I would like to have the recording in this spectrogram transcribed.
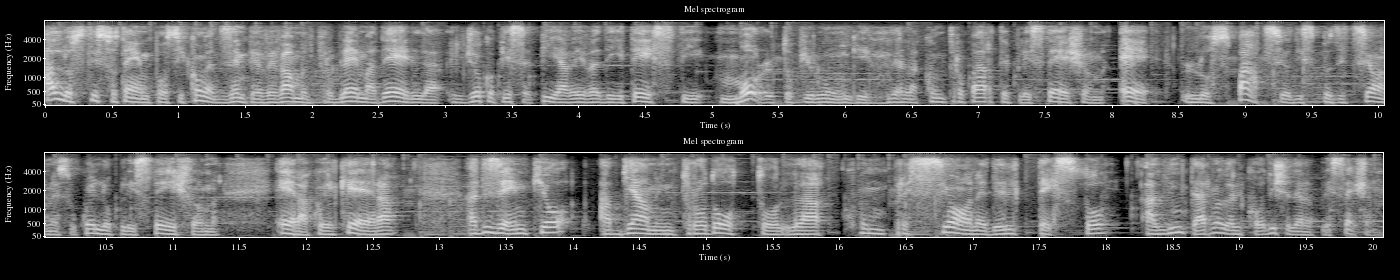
allo stesso tempo, siccome ad esempio avevamo il problema del il gioco PSP aveva dei testi molto più lunghi della controparte PlayStation e lo spazio a disposizione su quello PlayStation era quel che era, ad esempio abbiamo introdotto la compressione del testo all'interno del codice della PlayStation,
